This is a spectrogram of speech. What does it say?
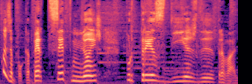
coisa pouca, perto de 7 milhões por 13 dias de trabalho.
